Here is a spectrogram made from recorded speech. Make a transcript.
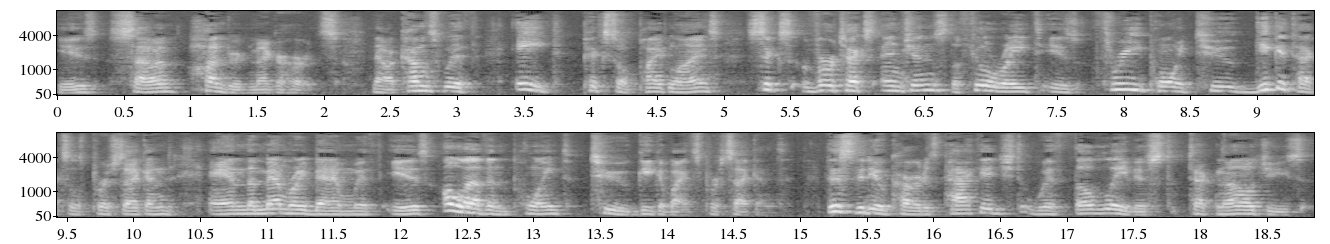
is 700 megahertz. Now it comes with 8 pixel pipelines, 6 vertex engines, the fill rate is 3.2 gigatexels per second, and the memory bandwidth is 11.2 gigabytes per second. This video card is packaged with the latest technologies.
